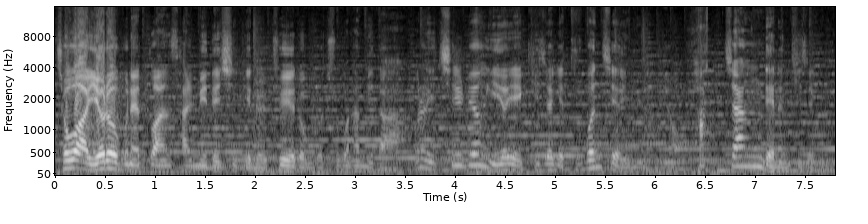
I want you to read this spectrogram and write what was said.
저와 여러분의 또한 삶이 되시기를 주의 이름으로 축원합니다. 오늘 이 칠병이어의 기적의 두 번째 의미는요. 확장되는 기적입니다.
